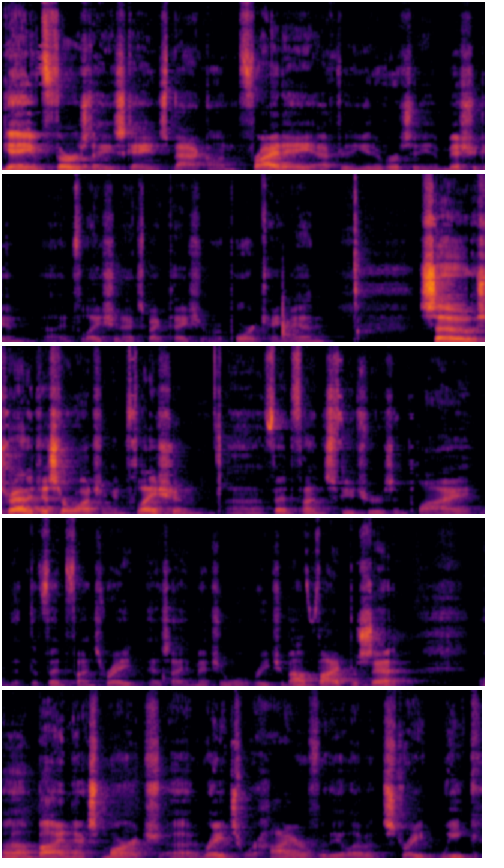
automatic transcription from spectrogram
gave Thursday's gains back on Friday after the University of Michigan uh, inflation expectation report came in. So strategists are watching inflation. Uh, Fed funds futures imply that the Fed funds rate, as I mentioned, will reach about 5% uh, by next March. Uh, rates were higher for the 11th straight week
